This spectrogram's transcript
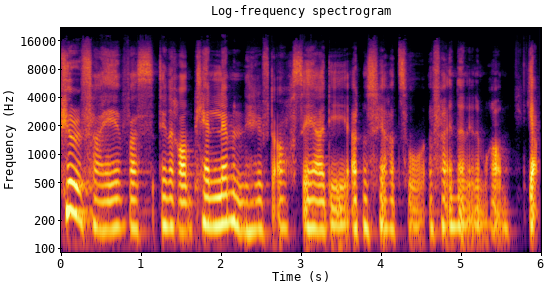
Purify, was den Raum, Clear Lemon hilft auch sehr, die Atmosphäre zu verändern in einem Raum. Ja,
